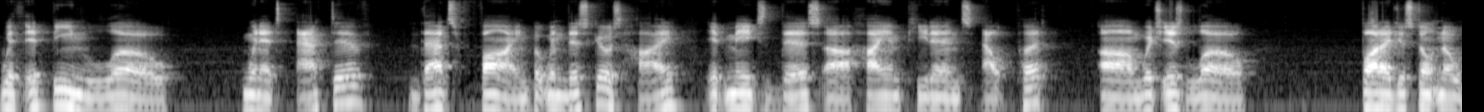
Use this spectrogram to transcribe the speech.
with it being low when it's active, that's fine. But when this goes high, it makes this a high impedance output, um, which is low, but I just don't know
